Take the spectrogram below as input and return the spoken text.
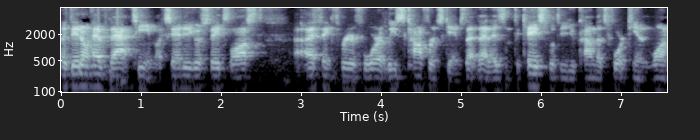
Like they don't have that team. Like San Diego State's lost, I think three or four at least conference games. That that isn't the case with the UConn that's fourteen and one.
